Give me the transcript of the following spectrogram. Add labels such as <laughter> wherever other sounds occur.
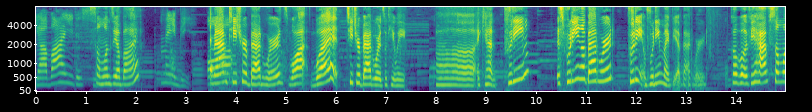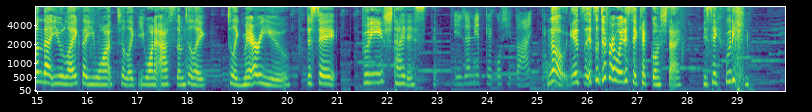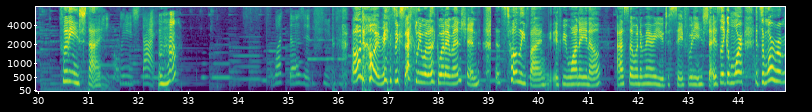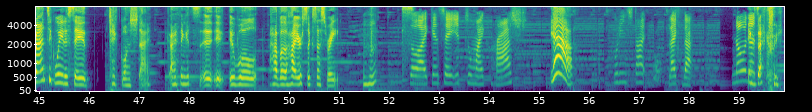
yabai. Someone's yabai? Maybe. Ma'am, teach her bad words? What? What? Teach her bad words. Okay, wait. Uh, I can't. Pudding? Is pudding a bad word? Pudding, pudding might be a bad word. Kobo, if you have someone that you like that you want to like, you want to ask them to like, to like marry you, just say, pudding shitai desu. Isn't it keko shitai? No, it's it's a different way to say kekkon shitai. You say pudding. <laughs> pudding shitai. Pudding shitai. Mm-hmm. What does it mean? <laughs> Oh no, it means exactly what like what I mentioned. It's totally fine. If you want to, you know, ask someone to marry you, just say furin shitai. It's like a more it's a more romantic way to say kekkon shitai. I think it's it, it, it will have a higher success rate. Mm -hmm. So I can say it to my crush. Yeah, Pudding shitai. Like that. No, exactly.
